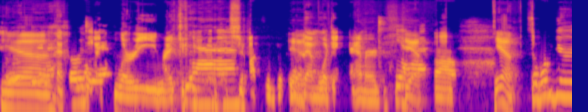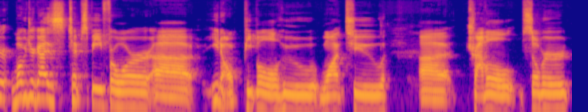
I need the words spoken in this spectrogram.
yeah. dear. oh dear, Blurry like Yeah. shots of, of Yeah. them looking hammered. yeah, Yeah. Uh, Yeah. So what would your what would your guys tips be for uh, you know people who want to uh, travel sober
